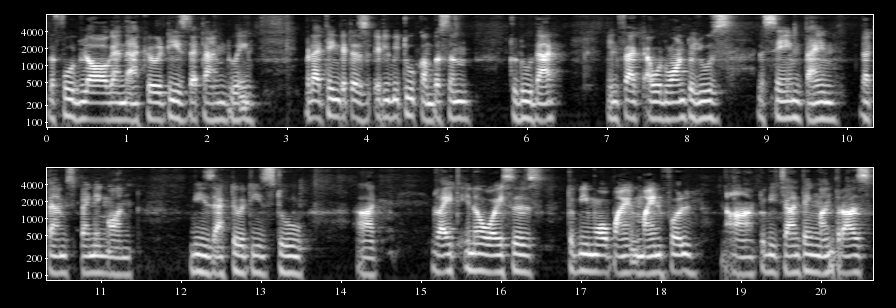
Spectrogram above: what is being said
the food log and the activities that I'm doing, but I think it is it'll be too cumbersome to do that. In fact, I would want to use the same time that I'm spending on these activities to uh, write inner voices, to be more mindful, uh, to be chanting mantras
